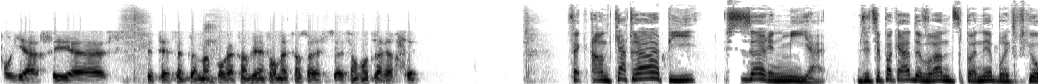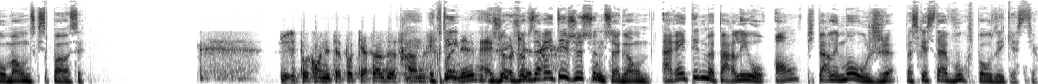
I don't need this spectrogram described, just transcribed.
pour hier, c'était simplement pour rassembler l'information sur la situation qu'on traversait. Fait qu'entre 4 heures puis 6 heures et demie hier, vous n'étiez pas capable de vous rendre disponible pour expliquer au monde ce qui se passait. Je dis pas qu'on n'était pas capable de se rendre disponible. Je, je vais vous arrêter juste une seconde. Arrêtez de me parler au on, puis parlez-moi au je, parce que c'est à vous que je pose des questions.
